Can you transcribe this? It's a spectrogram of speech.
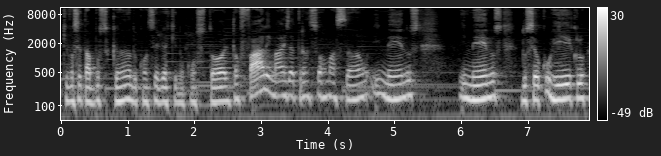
que você está buscando quando você vier aqui no consultório. Então, fale mais da transformação e menos e menos do seu currículo,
